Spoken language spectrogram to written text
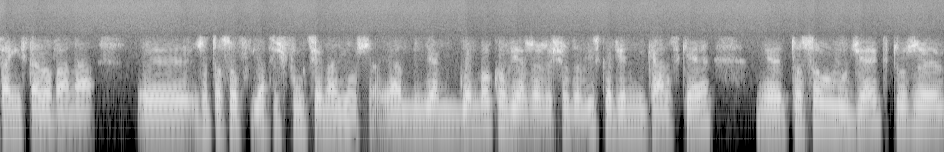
zainstalowana, że to są jacyś funkcjonariusze. Ja, ja głęboko wierzę, że środowisko dziennikarskie to są ludzie, którzy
